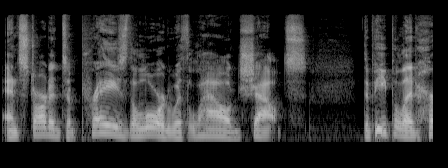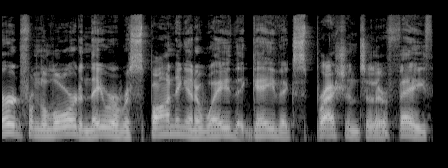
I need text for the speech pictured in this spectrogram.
and started to praise the Lord with loud shouts. The people had heard from the Lord and they were responding in a way that gave expression to their faith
